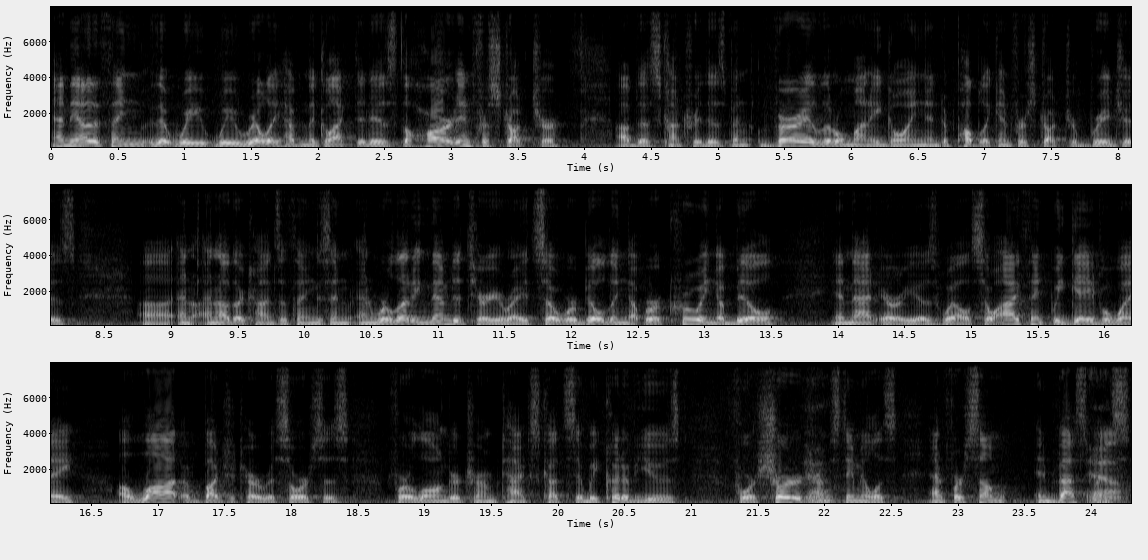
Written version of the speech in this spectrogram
And the other thing that we, we really have neglected is the hard infrastructure of this country. There's been very little money going into public infrastructure, bridges, uh, and, and other kinds of things, and, and we're letting them deteriorate. So we're building up, we're accruing a bill in that area as well. So I think we gave away a lot of budgetary resources for longer term tax cuts that we could have used for shorter term stimulus and for some investments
